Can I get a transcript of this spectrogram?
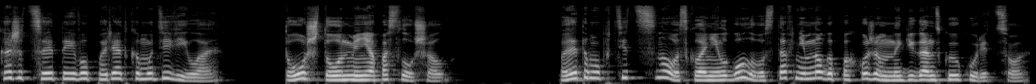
Кажется, это его порядком удивило. То, что он меня послушал. Поэтому птиц снова склонил голову, став немного похожим на гигантскую курицу.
